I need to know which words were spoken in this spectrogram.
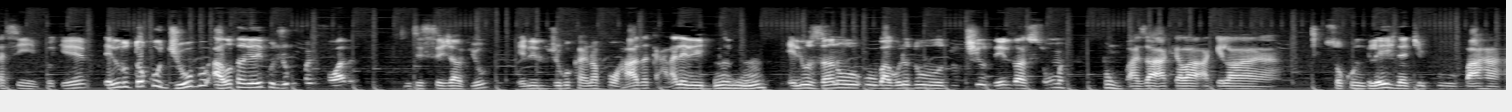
Assim, porque ele lutou com o Jugo, a luta dele com o Jugo foi foda. Não sei se você já viu. Ele o Jugo caiu na porrada, caralho. Ele, uhum. ele usando o, o bagulho do, do, tio dele, do Asuma. Pum, faz aquela, aquela soco inglês, né? Tipo, barra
